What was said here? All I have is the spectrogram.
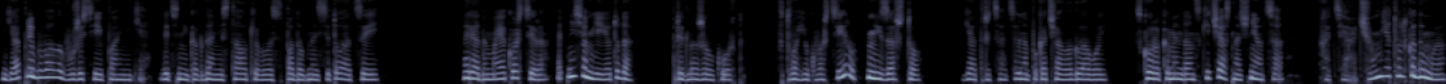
Я пребывала в ужасе и панике, ведь никогда не сталкивалась с подобной ситуацией. «Рядом моя квартира. Отнесем ее туда», — предложил Курт. «В твою квартиру? Ни за что». Я отрицательно покачала головой. «Скоро комендантский час начнется. Хотя о чем я только думаю?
